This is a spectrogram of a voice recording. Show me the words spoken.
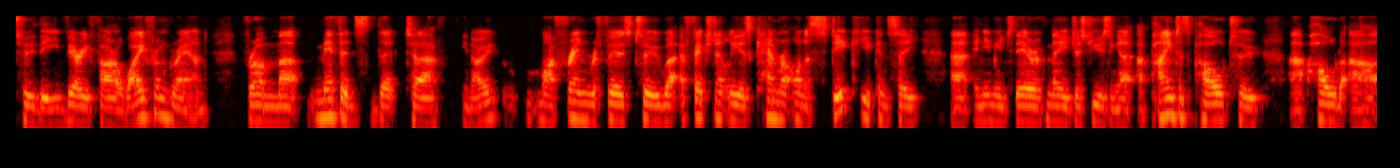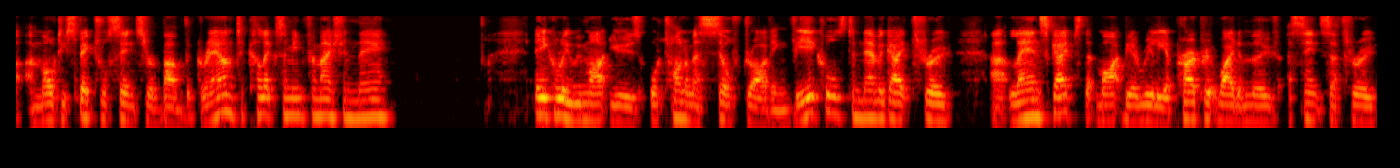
to the very far away from ground from uh, methods that, uh, you know, my friend refers to uh, affectionately as camera on a stick. You can see uh, an image there of me just using a, a painter's pole to uh, hold a, a multispectral sensor above the ground to collect some information there. Equally, we might use autonomous self-driving vehicles to navigate through uh, landscapes that might be a really appropriate way to move a sensor through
